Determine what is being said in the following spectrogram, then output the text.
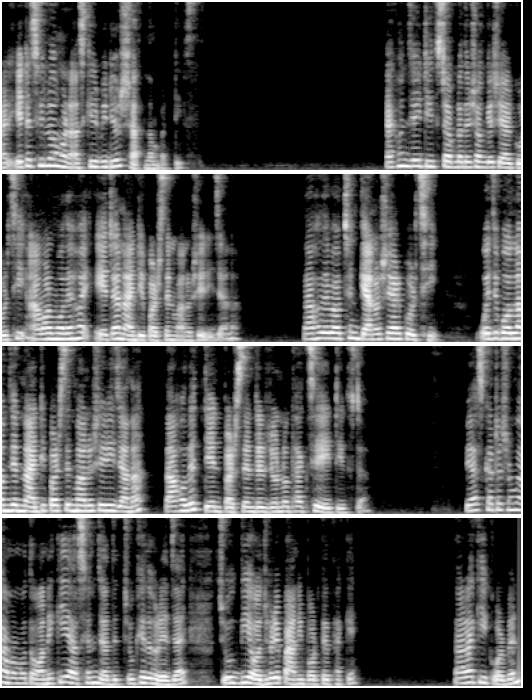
আর এটা ছিল আমার আজকের ভিডিওর সাত নাম্বার টিপস এখন যেই টিপসটা আপনাদের সঙ্গে শেয়ার করছি, আমার মনে হয় এটা নাইনটি পার্সেন্ট মানুষেরই জানা। তাহলে ভাবছেন কেন শেয়ার করছি? ওই যে বললাম যে নাইনটি পার্সেন্ট মানুষেরই জানা তাহলে টেন পার্সেন্টের জন্য থাকছে এই টিপসটা। পেঁয়াজ কাটার সময় আমার মতো অনেকেই আছেন যাদের চোখে ধরে যায়, চোখ দিয়ে অঝরে পানি পড়তে থাকে। তারা কি করবেন?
